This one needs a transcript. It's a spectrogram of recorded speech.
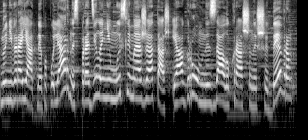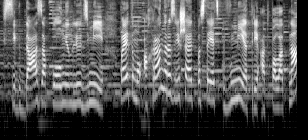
Но невероятная популярность породила немыслимый ажиотаж, и огромный зал, украшенный шедевром, всегда заполнен людьми. Поэтому охрана разрешает постоять в метре от полотна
